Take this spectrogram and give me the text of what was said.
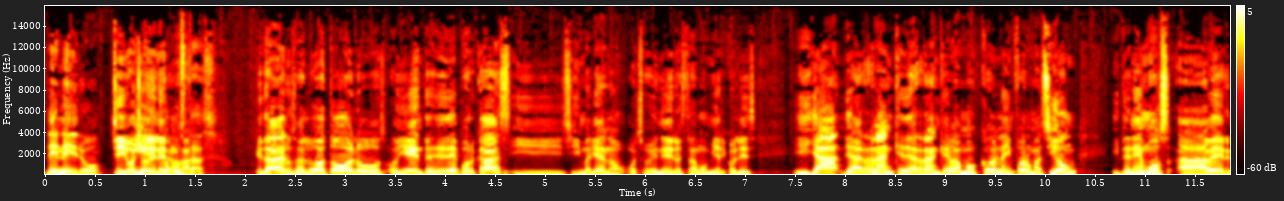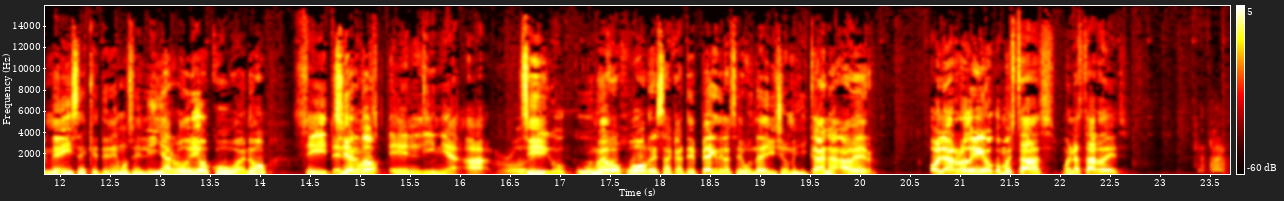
de enero. Sí, 8 de Miguel, enero, ¿Cómo ajá. estás? ¿Qué tal? Un saludo a todos los oyentes de Deporcast. Y sí, Mariano, 8 de enero, estamos miércoles. Y ya de arranque, de arranque, vamos con la información. Y tenemos, a, ver, me dices que tenemos en línea a Rodrigo Cuba, ¿no? Sí, tenemos ¿Cierto? en línea a Rodrigo sí, Cuba. nuevo jugador de Zacatepec de la segunda división mexicana. A ver, Hola Rodrigo, ¿cómo estás? Buenas tardes. ¿Qué tal?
